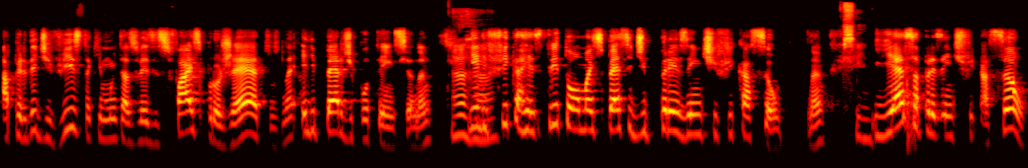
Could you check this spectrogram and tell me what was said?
a perder de vista que muitas vezes faz projetos, né, ele perde potência, né? Uhum. E ele fica restrito a uma espécie de presentificação, né? Sim. E essa presentificação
